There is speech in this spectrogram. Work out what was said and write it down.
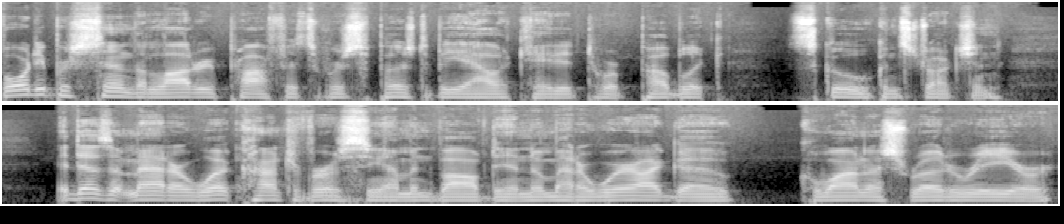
40% of the lottery profits were supposed to be allocated toward public school construction. It doesn't matter what controversy I'm involved in, no matter where I go, Kiwanis, Rotary, or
